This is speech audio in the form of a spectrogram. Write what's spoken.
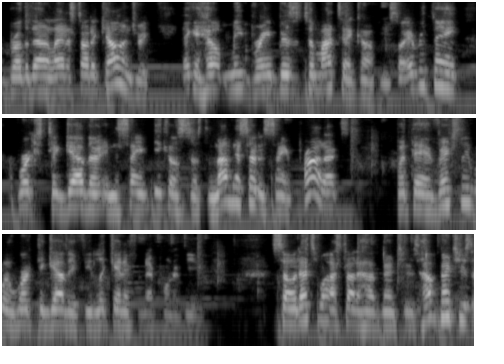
A brother down in Atlanta started Calendly. They can help me bring business to my tech company. So everything works together in the same ecosystem, not necessarily the same products, but they eventually will work together if you look at it from that point of view. So that's why I started Hub Ventures. Hub Ventures,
